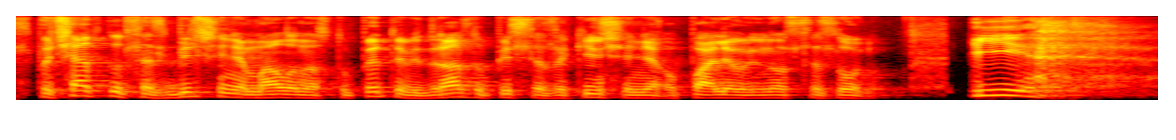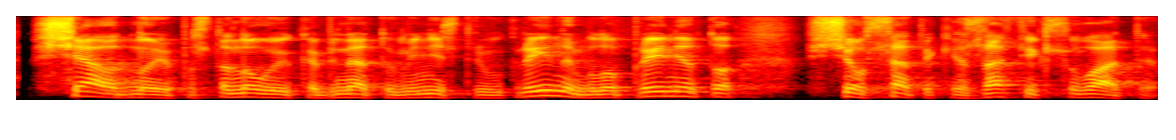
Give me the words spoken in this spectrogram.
Спочатку це збільшення мало наступити відразу після закінчення опалювального сезону. І ще одною постановою Кабінету міністрів України було прийнято, що все-таки зафіксувати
